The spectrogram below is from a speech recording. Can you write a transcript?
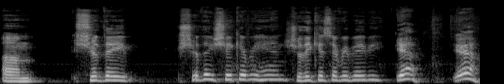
Um, should they should they shake every hand? Should they kiss every baby? Yeah, yeah.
